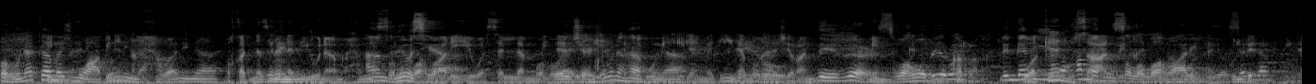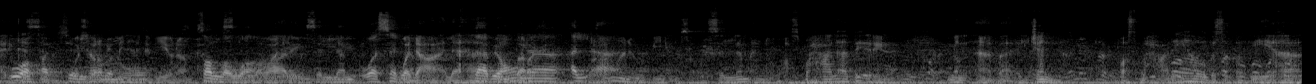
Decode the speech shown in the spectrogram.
فهناك مجموعة من. إخواننا وقد نزل نبينا محمد صلى الله. عليه وسلم يشاهدون ها هنا إلى المدينة مهاجرا من وهو بئر للنبي وكان محمد صلى الله عليه وسلم وقد وشرب منه منها نبينا محمد صلى الله عليه وسلم ودعا لها تابعونا. الآن. وأمر نبينا صلى الله عليه وسلم أنه أصبح على بئر من آبار الجنة فأصبح عليها وبصق فيها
